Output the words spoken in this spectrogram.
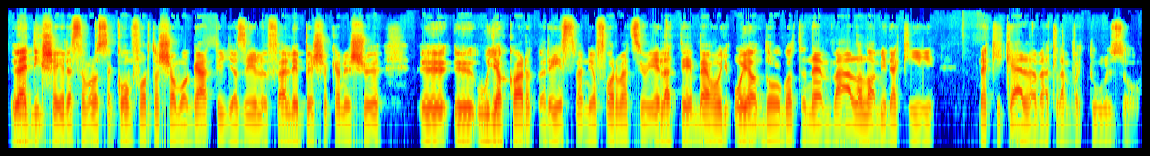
ő eddig se érezte valószínűleg komfortosan magát így az élő fellépéseken, és ő, ő, ő úgy akar részt venni a formáció életébe, hogy olyan dolgot nem vállal, ami neki, neki kellemetlen vagy túlzó.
